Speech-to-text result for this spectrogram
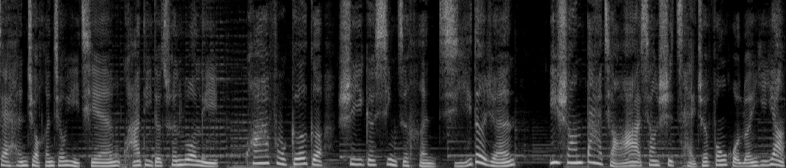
在很久很久以前，夸地的村落里，夸父哥哥是一个性子很急的人，一双大脚啊，像是踩着风火轮一样，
